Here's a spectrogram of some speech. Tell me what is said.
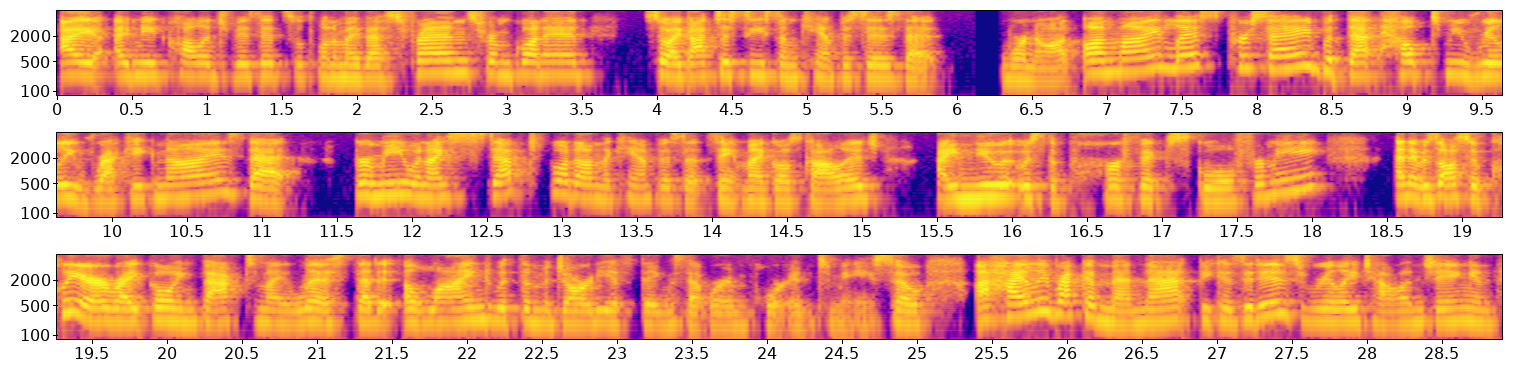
I I made college visits with one of my best friends from Gwynedd. So I got to see some campuses that were not on my list per se, but that helped me really recognize that for me, when I stepped foot on the campus at St. Michael's College, I knew it was the perfect school for me. And it was also clear, right, going back to my list, that it aligned with the majority of things that were important to me. So I highly recommend that because it is really challenging. And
